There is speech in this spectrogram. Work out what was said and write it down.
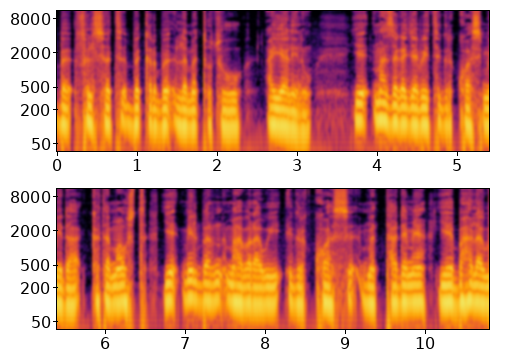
በፍልሰት በቅርብ ለመጡቱ አያሌ ነው። የማዘጋጃ ቤት እግር ኳስ ሜዳ ከተማ ውስጥ የሜልበርን ማኅበራዊ እግር ኳስ መታደሚያ የባህላዊ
